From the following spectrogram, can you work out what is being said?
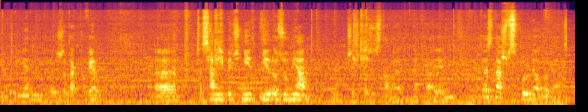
nie powinien, że tak powiem, e, czasami być nie, nierozumiany przez pozostałe kraje. To jest nasz wspólny obowiązek.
